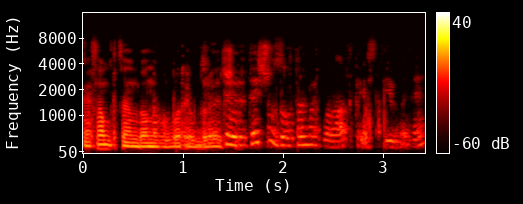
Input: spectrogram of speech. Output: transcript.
Я сам про це недавно говорив, до речі. Теоретично золота мармеладка є стіли, не?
